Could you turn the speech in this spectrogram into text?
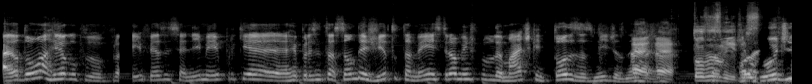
Ah, eu dou um arrego pro, pra quem fez esse anime aí, porque a representação do Egito também é extremamente problemática em todas as mídias, né? cara? É, é, todas as mídias. Hollywood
